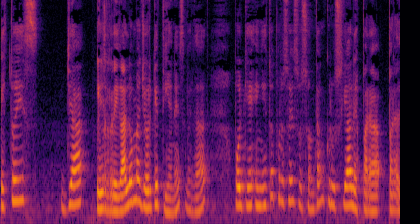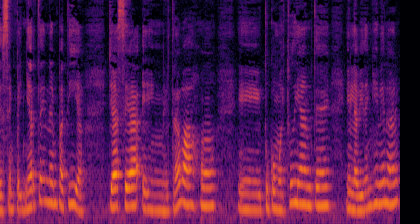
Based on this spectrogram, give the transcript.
esto es ya el regalo mayor que tienes, ¿verdad? Porque en estos procesos son tan cruciales para, para desempeñarte en la empatía, ya sea en el trabajo, eh, tú como estudiante, en la vida en general,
